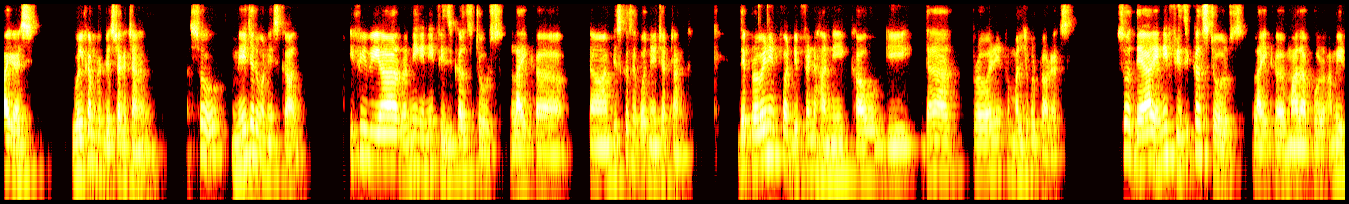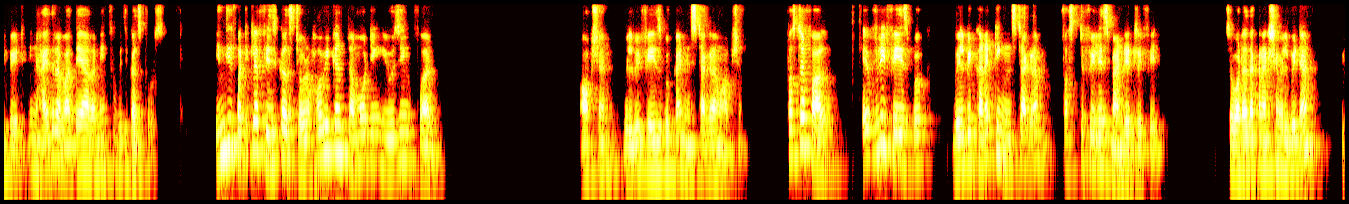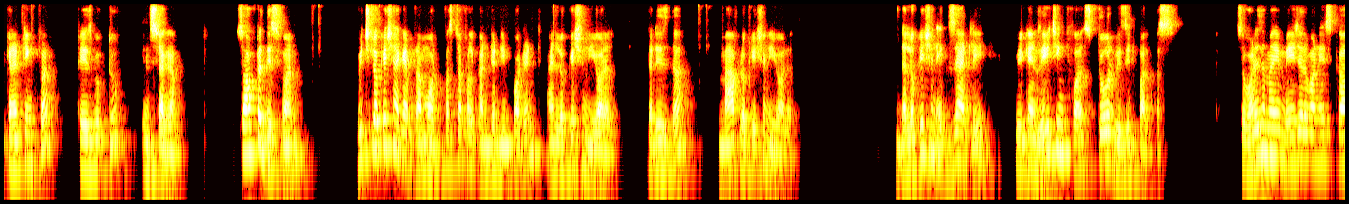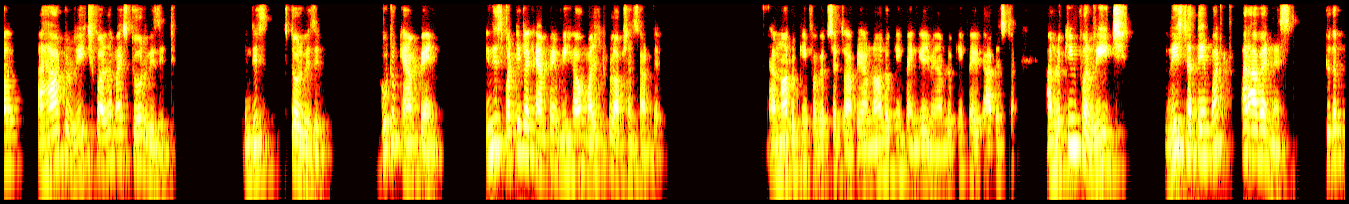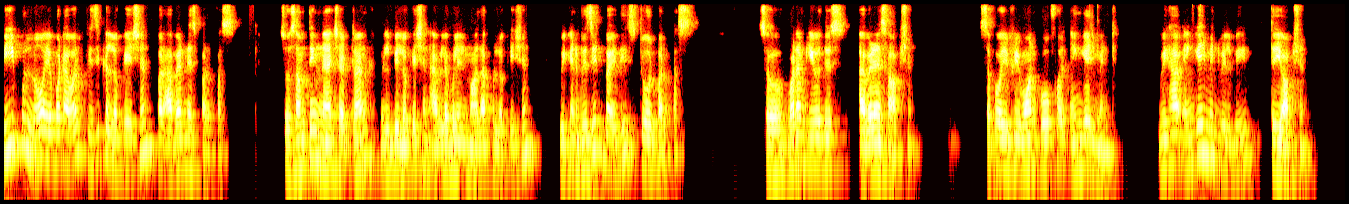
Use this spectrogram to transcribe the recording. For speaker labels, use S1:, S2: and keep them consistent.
S1: Hi guys, welcome to Digital Rakesh channel. So major one is called if we are running any physical stores like uh, uh, I'm discuss about nature trunk. They're providing for different honey, cow, ghee. They are providing for multiple products. So there are any physical stores like uh, Madhapur, Ameerpet in Hyderabad. They are running for physical stores. In this particular physical store, how we can promoting using for option will be Facebook and Instagram option. First of all, every Facebook will be connecting Instagram. First field is mandatory field. So what are the connection will be done? We're connecting for Facebook to Instagram. So after this one, which location I can promote? First of all, content important and location URL. That is the map location URL. The location exactly we can reaching for store visit purpose. So what is my major one is called, I have to reach for the, my store visit. In this store visit, go to campaign. In this particular campaign, we have multiple options are there. I'm not looking for website traffic. I'm not looking for engagement. I'm looking for app install. I'm looking for reach. Reach nothing but our awareness. To the people know about our physical location for awareness purpose. So something nature trunk will be location available in Madhapur location we can visit by the store purpose. So what I'm giving this awareness option. Suppose if we want go for engagement, we have engagement will be three option.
